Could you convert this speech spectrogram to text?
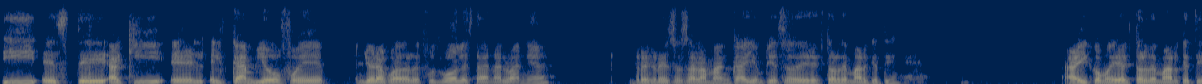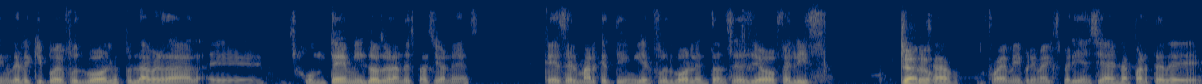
Y este, aquí el, el cambio fue, yo era jugador de fútbol, estaba en Albania, regreso a Salamanca y empiezo de director de marketing ahí como director de marketing del equipo de fútbol, pues la verdad eh, junté mis dos grandes pasiones, que es el marketing y el fútbol. Entonces yo feliz. Claro. O sea, fue mi primera experiencia en la parte de,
